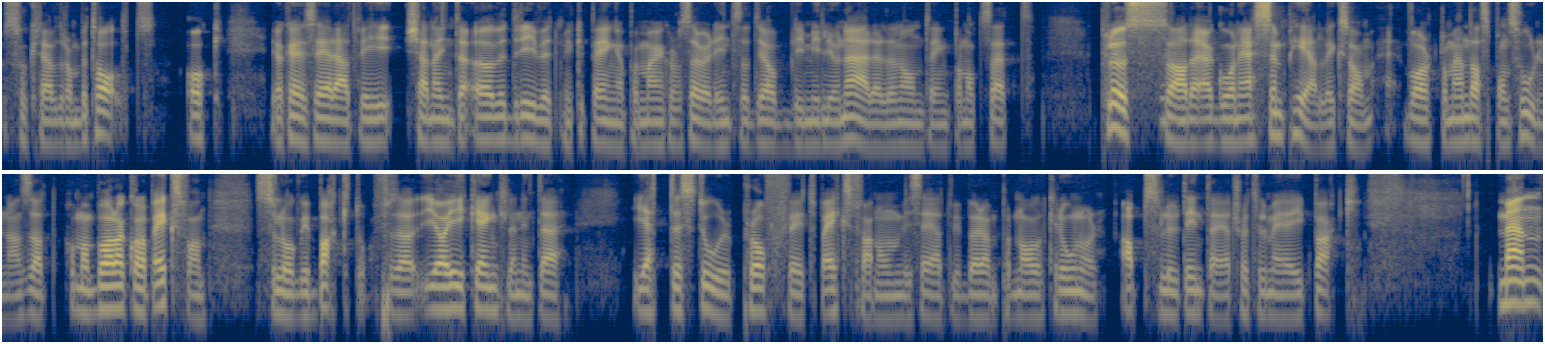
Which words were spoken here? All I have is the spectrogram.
så krävde de betalt. Och jag kan ju säga det att vi tjänar inte överdrivet mycket pengar på Minecraft-server. Det är inte så att jag blir miljonär eller någonting på något sätt. Plus så hade Agoni SMP liksom varit de enda sponsorerna. Så att om man bara kollar på Xfan så låg vi back då. För så jag gick egentligen inte jättestor profit på Xfan om vi säger att vi börjar på noll kronor. Absolut inte. Jag tror till och med jag gick back. Men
